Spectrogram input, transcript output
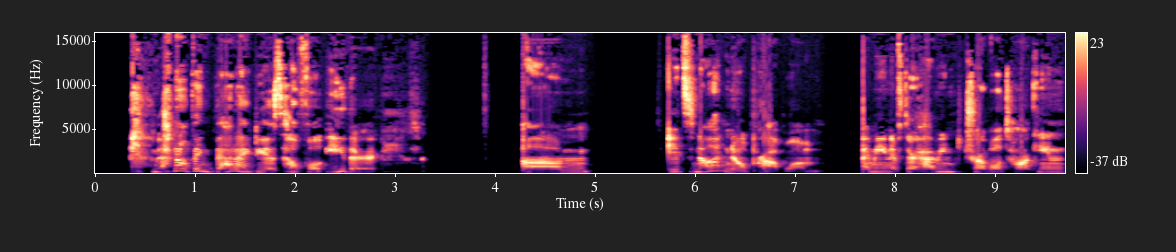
I don't think that idea is helpful either. Um, it's not no problem. I mean, if they're having trouble talking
